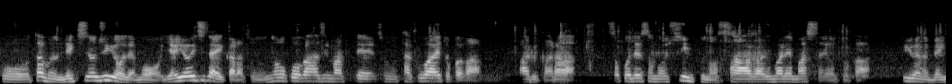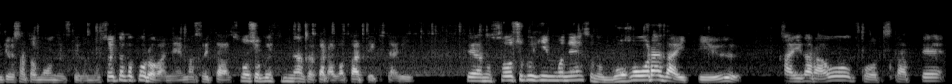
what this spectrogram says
こう、多分歴史の授業でも、弥生時代からその農耕が始まって、その蓄えとかがあるから、そこでその貧富の差が生まれましたよとか、いうような勉強したと思うんですけども、そういったところがね、まあそういった装飾品なんかから分かってきたり、で、あの装飾品もね、その五宝羅貝っていう貝殻をこう使って、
